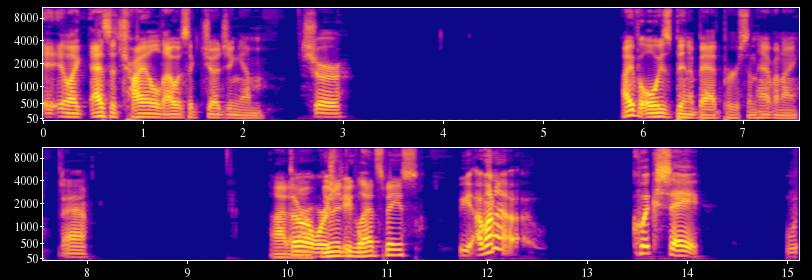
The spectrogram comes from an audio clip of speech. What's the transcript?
It- like as a child, I was like judging him. Sure. I've always been a bad person, haven't I? Yeah. I don't There know. are worse you want to do. Glad Space? Yeah, I want to uh, quick say, one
